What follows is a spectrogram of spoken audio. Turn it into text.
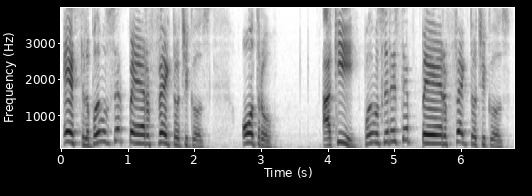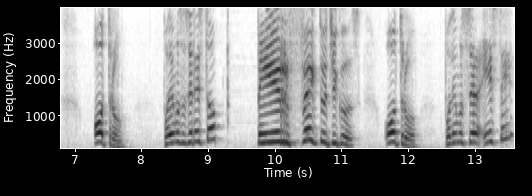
Este, ¿lo podemos hacer? Perfecto, chicos Otro Aquí, ¿podemos hacer este? Perfecto, chicos Otro ¿Podemos hacer esto? Perfecto, chicos Otro ¿Podemos hacer este?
